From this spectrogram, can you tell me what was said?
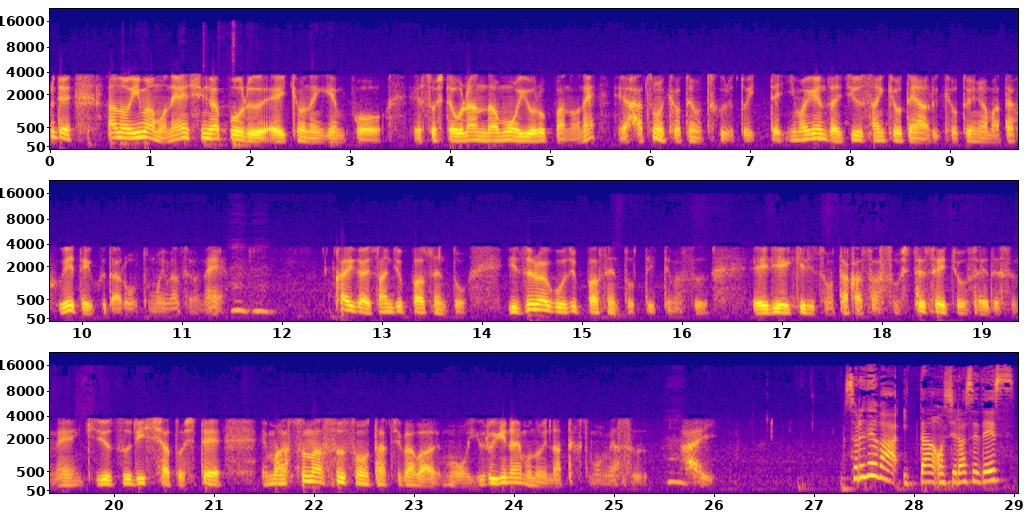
で、あの、今もね、シンガポール、えー、去年原稿、えー、そしてオランダもヨーロッパのね、えー、初の拠点を作ると言って、今現在13拠点ある拠点がまた増えていくだろうと思いますよね。うんうん、海外30%、いずれは50%って言ってます。利益率の高さ、そして成長性ですね、技術立社として、ますますその立場はもう揺るぎないものになっていくと思います。うん、はい。それでは一旦お知らせです。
